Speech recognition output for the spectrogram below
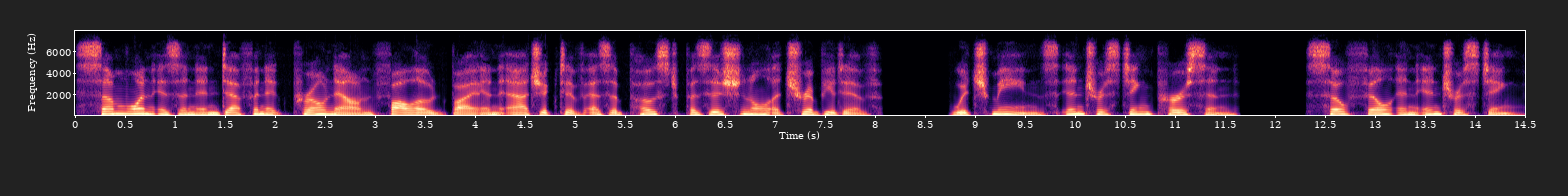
Someone is an indefinite pronoun followed by an adjective as a postpositional attributive, which means interesting person, so fill in interesting.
